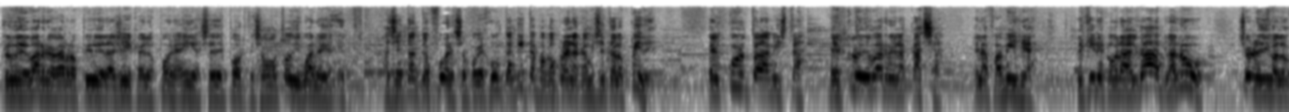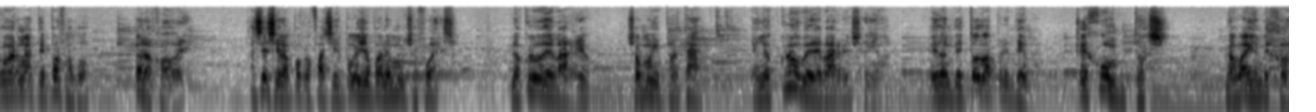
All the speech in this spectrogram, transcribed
Club de barrio agarra los pibes de la yeca y los pone ahí a hacer deporte. Somos todos iguales ahí adentro. Hacen tanto esfuerzo porque juntan guita para comprar la camiseta de los pibes. El culto a la amistad, el club de barrio es la casa, es la familia. ¿Le quiere cobrar el gas, la luz? Yo le digo a los gobernantes, por favor, no lo cobre. Hacéselo un poco fácil porque ellos ponen mucho esfuerzo. Los clubes de barrio son muy importantes. En los clubes de barrio, señor, es donde todos aprendemos que juntos nos vayan mejor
